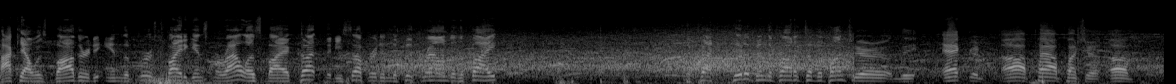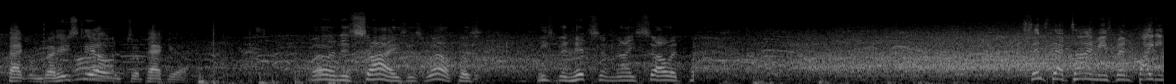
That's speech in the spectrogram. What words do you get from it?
Pacquiao was bothered in the first fight against Morales by a cut that he suffered in the fifth round of the fight. The cut could have been the product of a punch. The accurate uh, power puncher of Pacquiao, but he's still to Pacquiao. Well, and his size as well, because he's been hit some nice solid. Since that time, he's been fighting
